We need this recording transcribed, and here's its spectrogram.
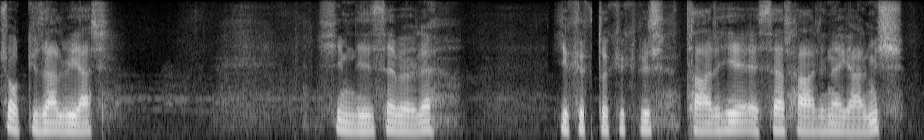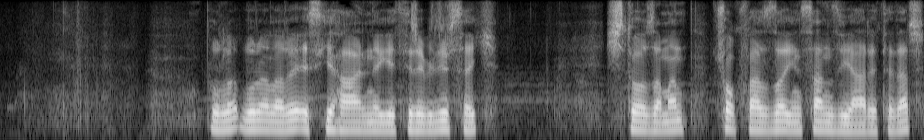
çok güzel bir yer. Şimdi ise böyle yıkık dökük bir tarihi eser haline gelmiş. Bura- Buraları eski haline getirebilirsek işte o zaman çok fazla insan ziyaret eder.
